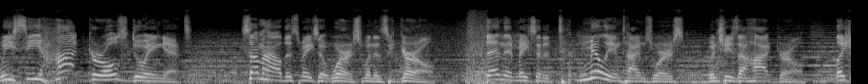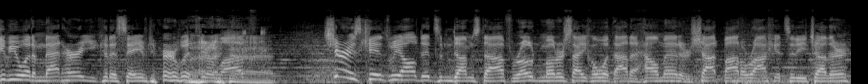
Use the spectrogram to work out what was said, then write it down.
we see hot girls doing it. Somehow this makes it worse when it's a girl. Then it makes it a t- million times worse when she's a hot girl. Like if you would have met her, you could have saved her with your love. Sure, as kids, we all did some dumb stuff, rode motorcycle without a helmet, or shot bottle rockets at each other.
